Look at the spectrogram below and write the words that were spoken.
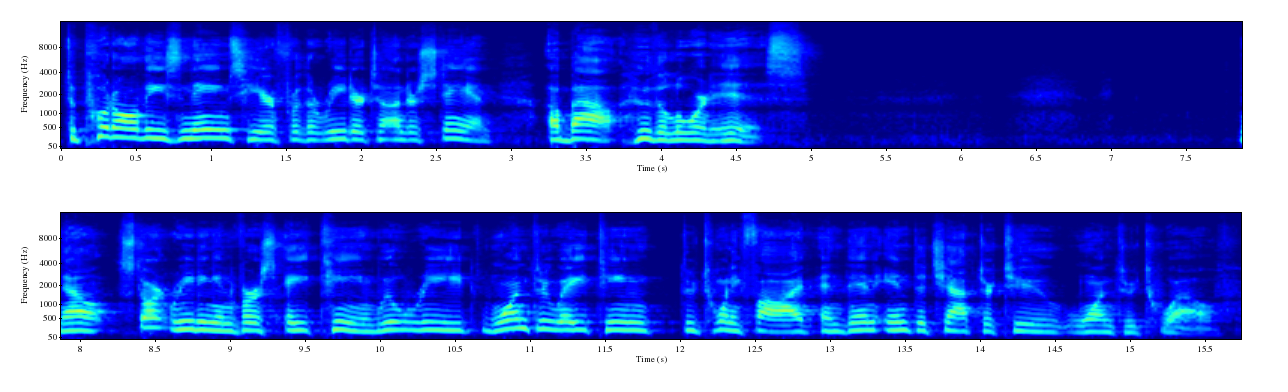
to put all these names here for the reader to understand about who the Lord is. Now, start reading in verse 18. We'll read 1 through 18 through 25, and then into chapter 2, 1 through 12.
